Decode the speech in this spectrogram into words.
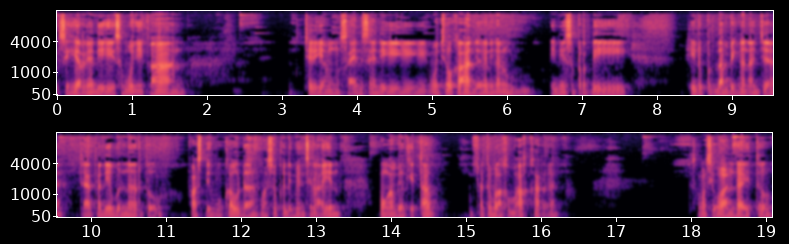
sihirnya disembunyikan. Jadi yang sainsnya dimunculkan. Gitu ini kan ini seperti hidup berdampingan aja. Ternyata dia benar tuh. Pas dibuka udah masuk ke dimensi lain mau ngambil kitab ternyata malah kebakar kan. Sama si Wanda itu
